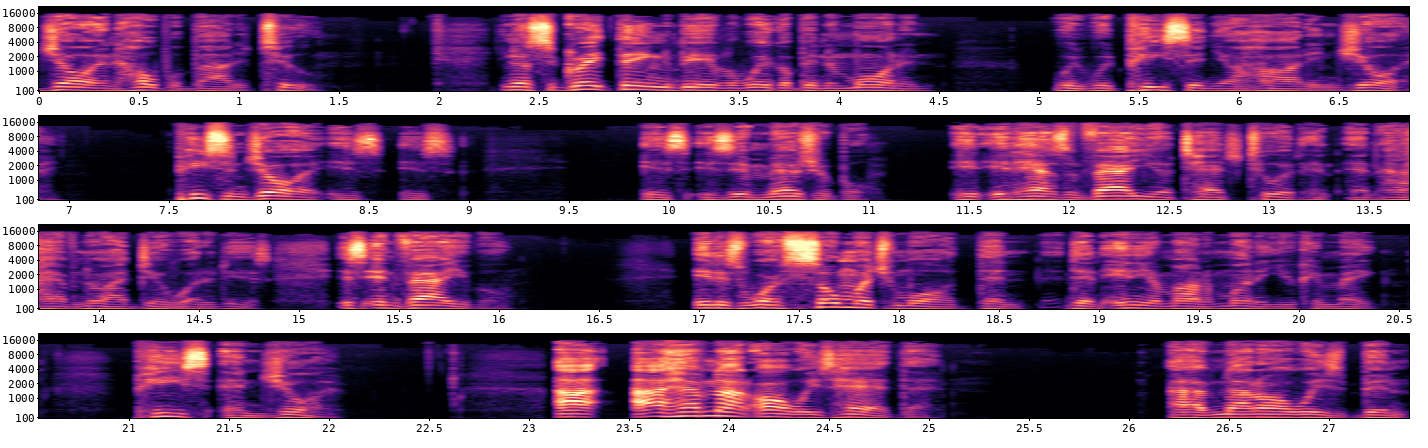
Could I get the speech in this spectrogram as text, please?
joy and hope about it, too. You know, it's a great thing to be able to wake up in the morning with, with peace in your heart and joy. Peace and joy is is is is immeasurable. It, it has a value attached to it, and, and I have no idea what it is. It's invaluable. It is worth so much more than than any amount of money you can make. Peace and joy. I I have not always had that. I have not always been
